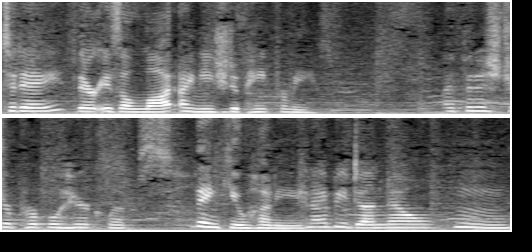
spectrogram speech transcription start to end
Today, there is a lot I need you to paint for me. I finished your purple hair clips. Thank you, honey. Can I be done now? Hmm.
